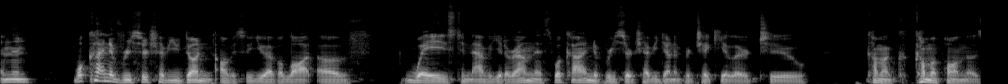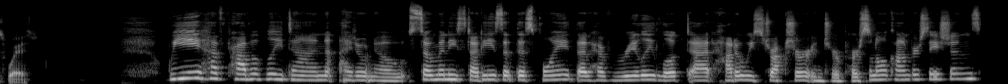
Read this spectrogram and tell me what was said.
And then what kind of research have you done? Obviously, you have a lot of ways to navigate around this. What kind of research have you done in particular to come come upon those ways? We have probably done, I don't know, so many studies at this point that have really looked at how do we structure interpersonal conversations.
